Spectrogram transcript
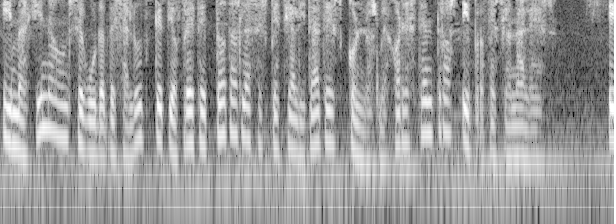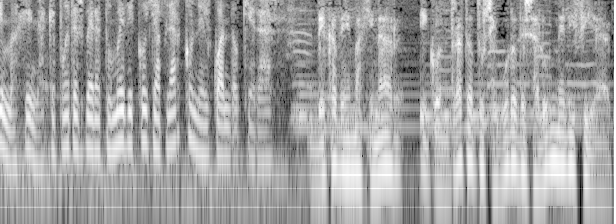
Imagina un seguro de salud que te ofrece todas las especialidades con los mejores centros y profesionales. Imagina que puedes ver a tu médico y hablar con él cuando quieras. Deja de imaginar y contrata tu seguro de salud Medifiac.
